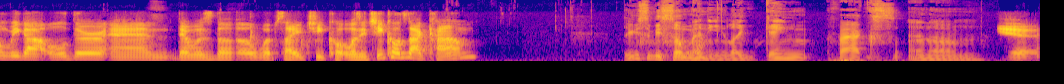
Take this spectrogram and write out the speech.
when we got older and there was the website cheat code was it cheatcodes.com? There used to be so many like game facts and um, Yeah.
